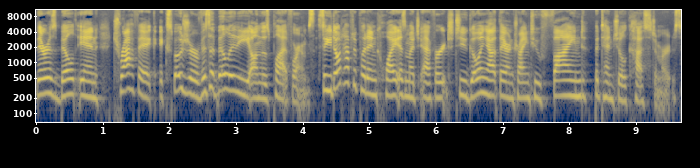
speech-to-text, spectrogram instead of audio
there is built in traffic, exposure, visibility on those platforms. So you don't have to put in quite as much effort to going out there and trying to find potential customers.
